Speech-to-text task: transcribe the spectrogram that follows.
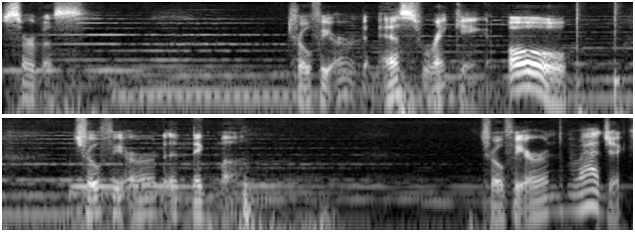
Service. Trophy earned. S ranking. Oh! Trophy earned. Enigma. Trophy earned. Magic.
